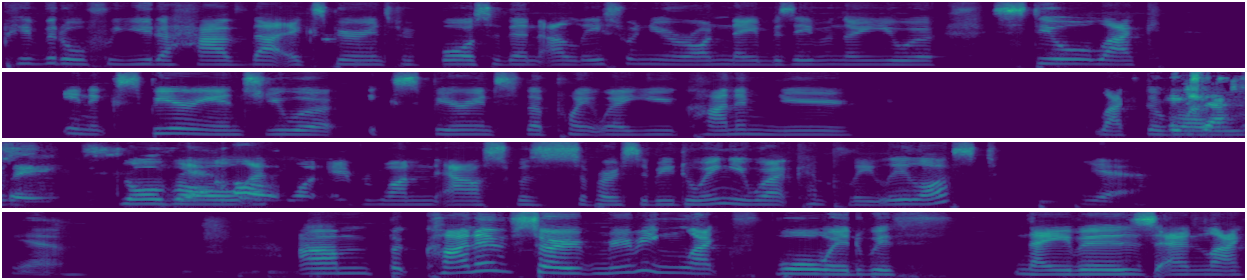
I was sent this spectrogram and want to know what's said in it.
pivotal for you to have that experience before so then at least when you were on neighbors even though you were still like inexperienced you were experienced to the point where you kind of knew like the roles, exactly. your role yeah. and what everyone else was supposed to be doing. You weren't completely lost. Yeah. Yeah. Um, but kind of so moving like forward with neighbors and like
